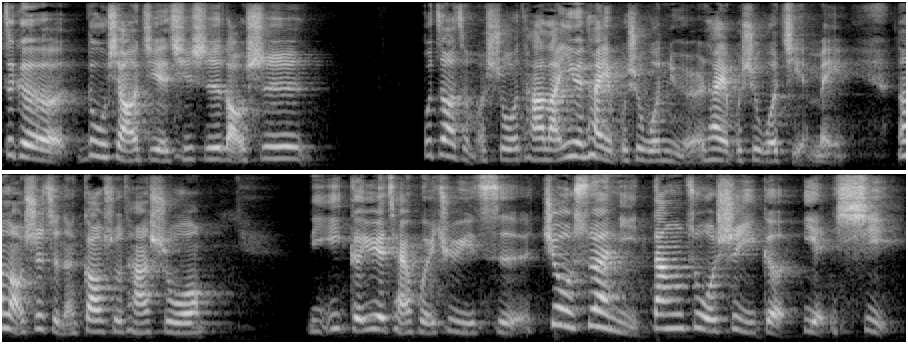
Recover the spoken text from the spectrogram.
这个陆小姐其实老师不知道怎么说她啦，因为她也不是我女儿，她也不是我姐妹，那老师只能告诉她说：“你一个月才回去一次，就算你当做是一个演戏，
